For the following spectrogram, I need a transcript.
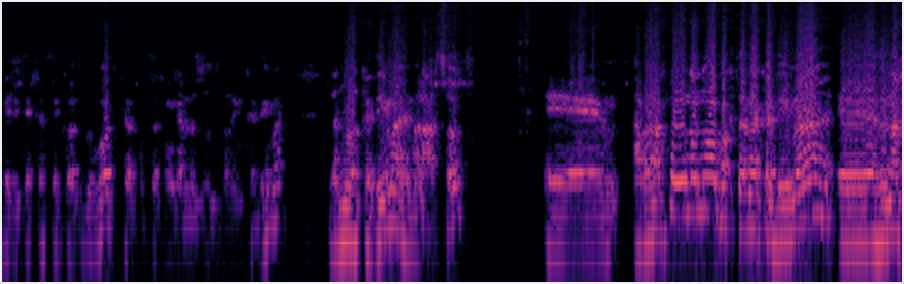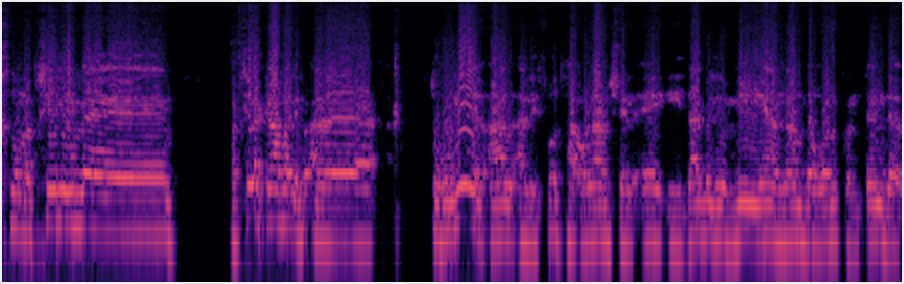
ולהתייחס לכל התגובות, כי אנחנו צריכים גם לזוז דברים קדימה. לנוע קדימה, אין מה לעשות. אה, אבל אנחנו ננוע בקטנה קדימה, אז אנחנו נתחיל עם... מתחיל הקרב על טורניר על אליפות העולם של AEW, מי יהיה ה-number one contender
